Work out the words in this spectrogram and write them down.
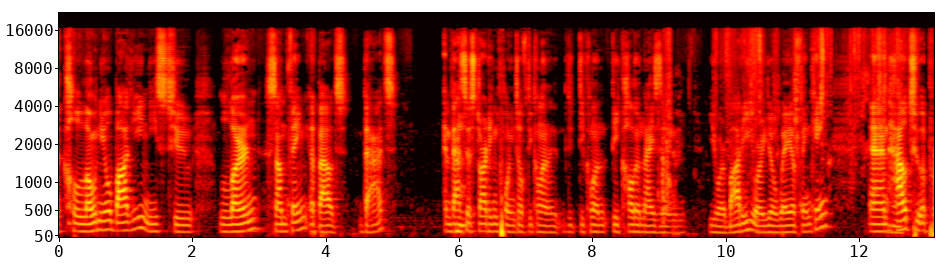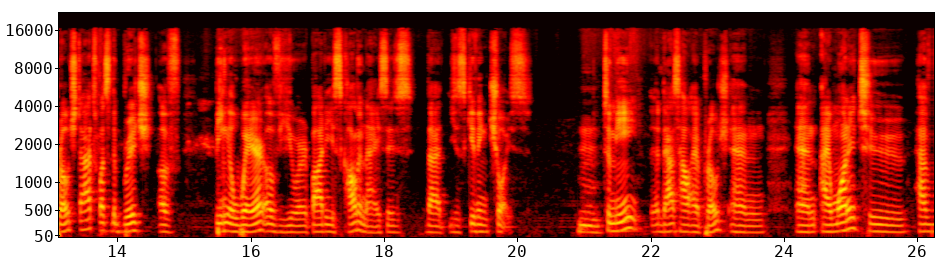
a colonial body needs to learn something about that, and that's Mhm. the starting point of decolon- de- decolon- decolonizing your body or your way of thinking, and how to approach that. What's the bridge of being aware of your body's colonized is that is giving choice Mm. to me that's how i approach and and i wanted to have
